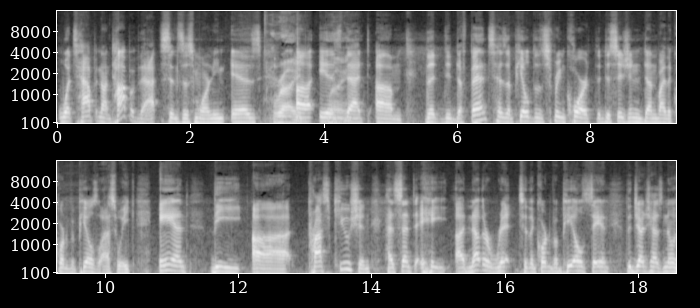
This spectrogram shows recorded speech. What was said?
what's happened on top of that since this morning is Right, uh, is right. that um, the the defense has appealed to the Supreme Court the decision done by the Court of Appeals last week, and the uh, prosecution has sent a another writ to the Court of Appeals saying the judge has no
